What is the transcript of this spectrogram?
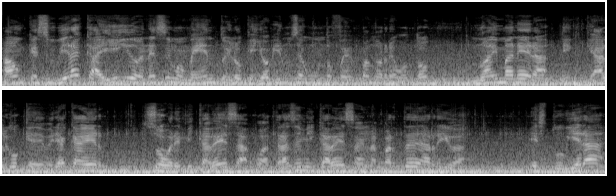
Aunque se hubiera caído en ese momento y lo que yo vi en un segundo fue cuando rebotó, no hay manera en que algo que debería caer sobre mi cabeza o atrás de mi cabeza, en la parte de arriba, estuviera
